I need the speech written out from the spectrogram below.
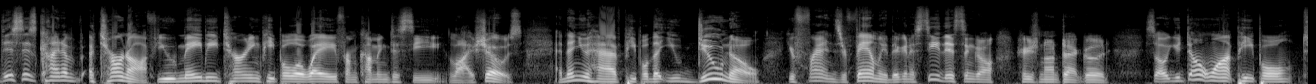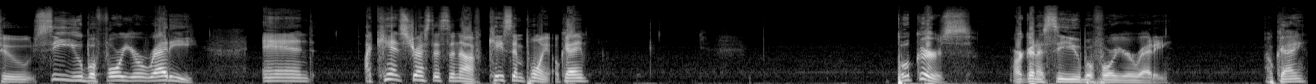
this is kind of a turnoff. You may be turning people away from coming to see live shows. And then you have people that you do know, your friends, your family, they're going to see this and go, he's not that good. So you don't want people to see you before you're ready. And I can't stress this enough. Case in point, okay? Bookers are going to see you before you're ready. Okay?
